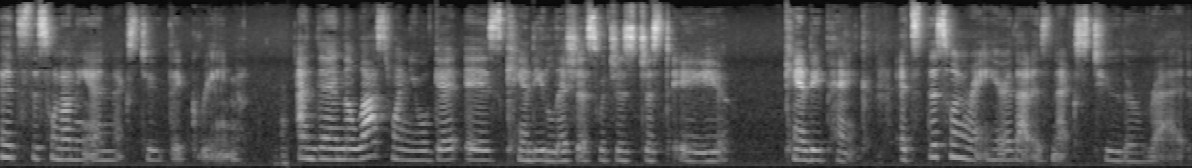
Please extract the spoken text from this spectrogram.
It's this one on the end next to the green. And then the last one you will get is Candylicious, which is just a candy pink. It's this one right here that is next to the red.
